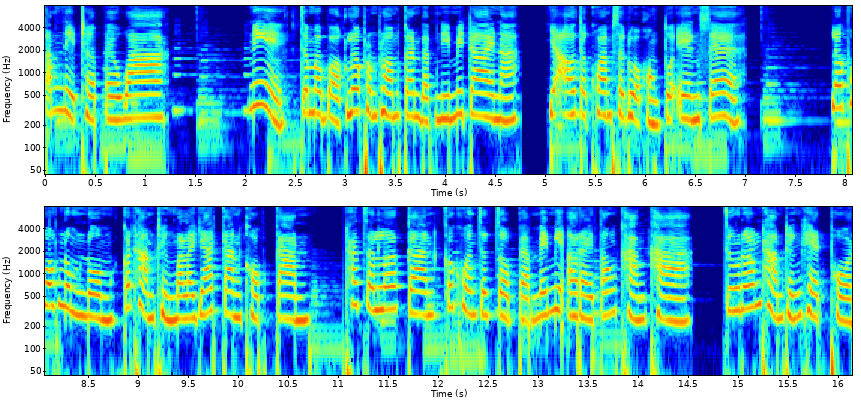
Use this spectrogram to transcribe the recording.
ตำหนิเธอไปว่า นี่จะมาบอกเลิกพร้อม ๆ กันแบบนี้ไม่ได้นะ อย่าเอาแต่ความสะดวกของตัวเองแซ่แล้วพวกหนุ่มๆก็ถามถึงมารยาทการคบกัน ถ้าจะเลิกกันก็ควรจะจบแบบไม่มีอะไรต้องค้างคา จึงเริ่มถามถึงเหตุผล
